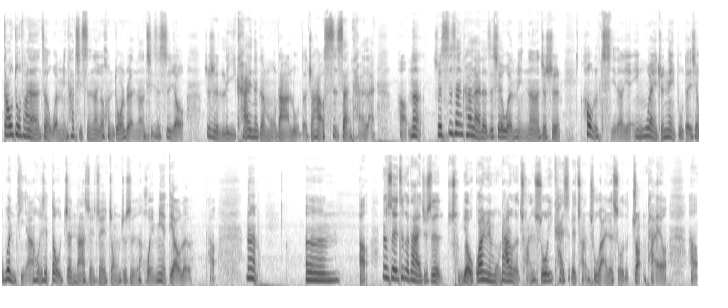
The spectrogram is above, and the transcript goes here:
高度发展的这个文明，它其实呢有很多人呢其实是有。就是离开那个母大陆的，就还有四散开来。好，那所以四散开来的这些文明呢，就是后期的也因为就内部的一些问题啊，或者一些斗争啊，所以最终就是毁灭掉了。好，那嗯，好，那所以这个大概就是有关于母大陆的传说一开始被传出来的时候的状态哦。好，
